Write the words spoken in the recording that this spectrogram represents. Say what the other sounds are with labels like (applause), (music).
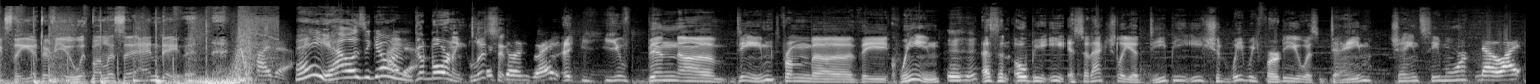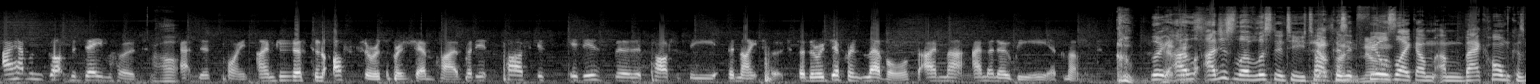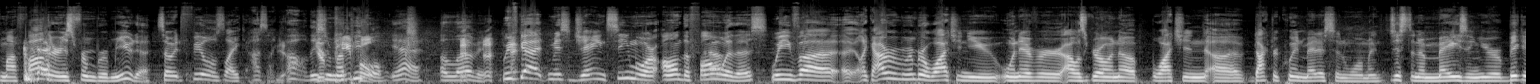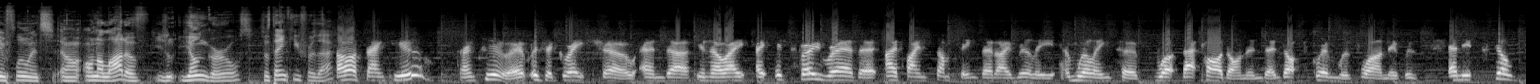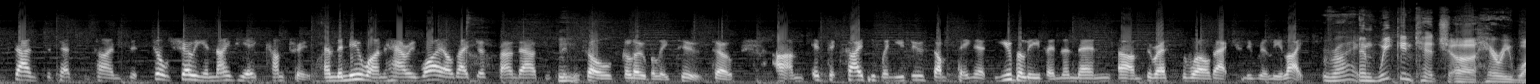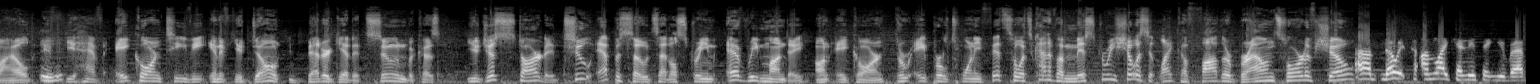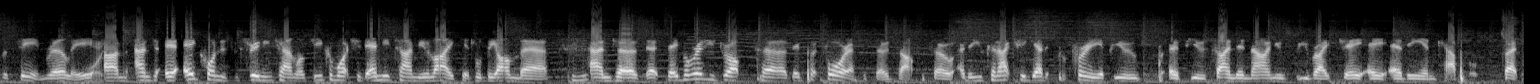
It's the interview with Melissa and David. Hi there. Hey, how is it going? Good morning. Listen, going great. uh, you've been uh, deemed from uh, the Queen as an OBE. Is it actually a DBE? Should we refer to you as Dame Jane Seymour? No, I, I haven't got the damehood Oh. at this point. I'm just an officer of the British Empire, but it's part. It's, it is the part of the, the knighthood. So there are different levels. I'm uh, I'm an OBE at the moment. (coughs) Look, I, I just love listening to you talk because I it feels like I'm, I'm back home because my father is from Bermuda. So it feels like, I was like, Yeah. oh, these Your are my people. people. Yeah, I love it. (laughs) We've got Miss Jane Seymour on the phone Oh. with us. We've, uh, like, I remember watching you whenever I was growing up, watching uh, Dr. Quinn Medicine Woman. Just an amazing, you're a big influence uh, on a lot of young girls. So thank you for that. Oh, thank you. Thank you. It was a great show. And, uh, you know, I, I it's very rare that I find something that I really am willing to work that hard on. And uh, Dr. Quinn was one. It was, and it still stands the test of time. It's still showing in 98 countries. And the new one, Harry Wild, I just found out has been sold globally too. So um, it's exciting when you do something that you believe in and then um, the rest of the world actually really likes. Right. And we can catch uh, Harry Wild if you have Acorn TV, and if you don't, you better get it soon because you just started two episodes that'll stream every Monday on Acorn through April 25th. So it's kind of a mystery show. Is it like a Father Brown sort of show? Um, no, it's unlike anything you've ever seen, really. Um, and uh, Acorn is the streaming channel, so you can watch it anytime you like. It'll be on there. And uh, they've already dropped. Uh, they put four episodes up, so and you can actually get it for free if you if you sign in now and you, you write J A N E in capitals. But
